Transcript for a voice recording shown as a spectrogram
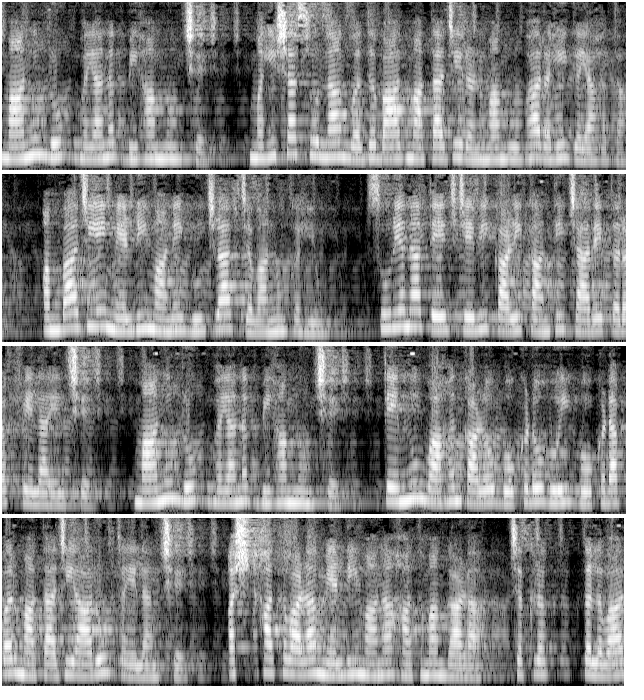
માનું રૂપ ભયાનક બિહામનું છે. મહિષાસુરના વધ બાદ માતાજી રણમાં ઊભા રહી ગયા હતા. અંબાજીએ મેલડી માને ગુજરાત જવાનું કહ્યું. સૂર્યના તેજ જેવી કાળી કાંતિ ચારે તરફ ફેલાયેલ છે. માનું રૂપ ભયાનક બિહામનું છે. તેમનું વાહન કાળો બોકડો હોય બોકડા પર માતાજી આરૂઢ થયેલા છે. અષ્ટહાથવાળા મેલડી માના હાથમાં ગાળા, ચક્ર, તલવાર,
